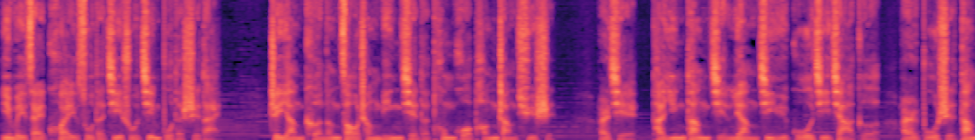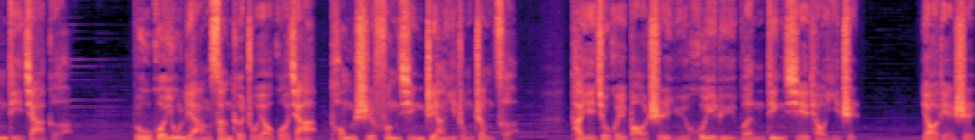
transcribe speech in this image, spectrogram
因为在快速的技术进步的时代，这样可能造成明显的通货膨胀趋势。而且，它应当尽量基于国际价格，而不是当地价格。如果有两三个主要国家同时奉行这样一种政策，它也就会保持与汇率稳定协调一致。要点是，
